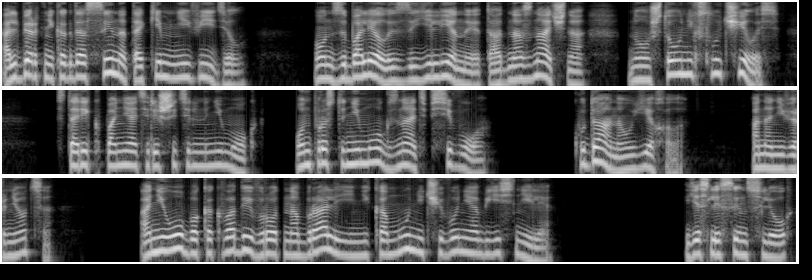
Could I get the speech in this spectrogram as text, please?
Альберт никогда сына таким не видел. Он заболел из-за Елены, это однозначно. Но что у них случилось? Старик понять решительно не мог. Он просто не мог знать всего. Куда она уехала? Она не вернется? Они оба как воды в рот набрали и никому ничего не объяснили. Если сын слег,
